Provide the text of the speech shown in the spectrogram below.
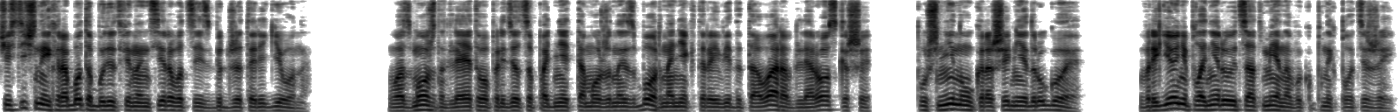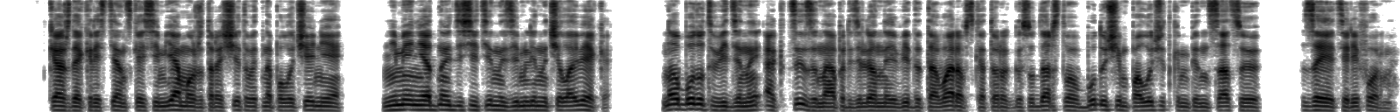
Частично их работа будет финансироваться из бюджета региона. Возможно, для этого придется поднять таможенный сбор на некоторые виды товаров для роскоши, пушнину, украшения и другое. В регионе планируется отмена выкупных платежей. Каждая крестьянская семья может рассчитывать на получение не менее одной десятины земли на человека, но будут введены акцизы на определенные виды товаров, с которых государство в будущем получит компенсацию за эти реформы.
